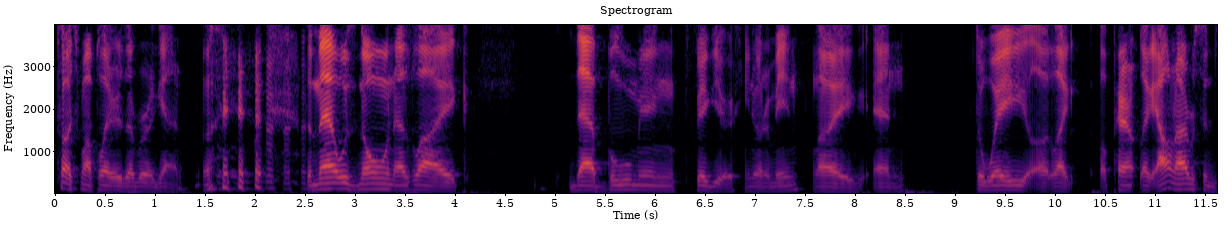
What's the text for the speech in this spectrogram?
touch my players ever again. the man was known as like that booming figure. You know what I mean? Like, and the way, uh, like, apparent, like Allen Iverson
